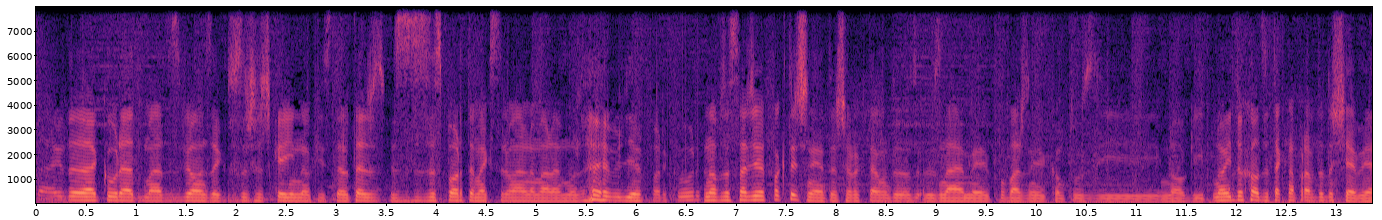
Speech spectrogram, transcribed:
Tak, to akurat ma związek z troszeczkę inną historią, też z, ze sportem ekstremalnym, ale może nie parkour. No w zasadzie faktycznie też rok temu do- doznałem poważnej kontuzji nogi. No i dochodzę tak naprawdę do siebie,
